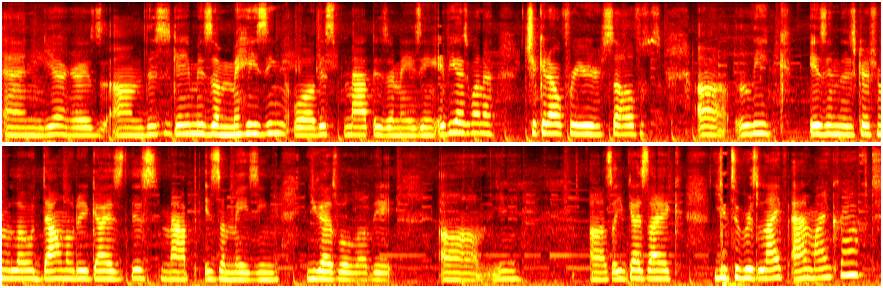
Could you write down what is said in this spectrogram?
And yeah guys, um, this game is amazing. Well, this map is amazing. If you guys want to check it out for yourselves, uh, link is in the description below. Download it guys. This map is amazing. You guys will love it. Um, yeah. Uh, so you guys like YouTubers life and Minecraft,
